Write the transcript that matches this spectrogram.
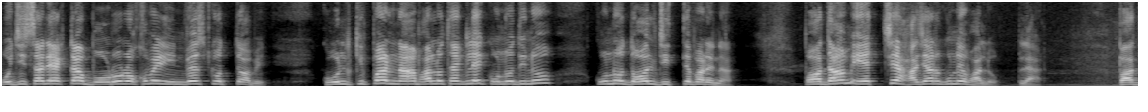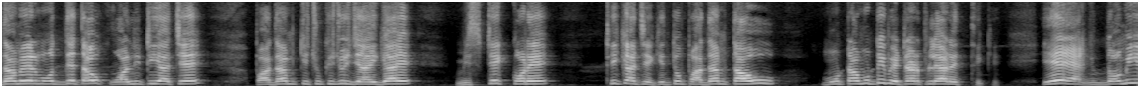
পজিশানে একটা বড় রকমের ইনভেস্ট করতে হবে। গোলকিপার না ভালো থাকলে কোনো দিনও কোনো দল জিততে পারে না। পদাম এর চেয়ে হাজার গুণে ভালো প্লেয়ার বাদামের মধ্যে তাও কোয়ালিটি আছে। পাদাম কিছু কিছু জায়গায় মিস্টেক করে, ঠিক আছে, কিন্তু পাদাম তাও মোটামুটি বেটার প্লেয়ারের থেকে। এ একদমই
